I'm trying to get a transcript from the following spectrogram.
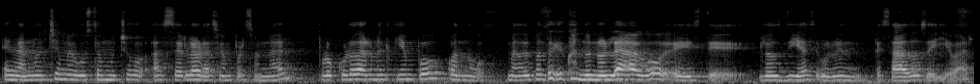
En la noche me gusta mucho hacer la oración personal. Procuro darme el tiempo cuando me doy cuenta que cuando no la hago, este, los días se vuelven pesados de llevar.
